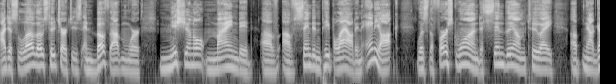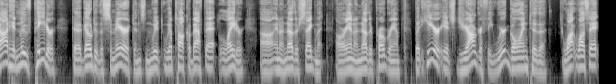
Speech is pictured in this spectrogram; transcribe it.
i just love those two churches and both of them were missional minded of of sending people out and antioch was the first one to send them to a, a now god had moved peter to go to the samaritans and we, we'll talk about that later uh, in another segment or in another program. But here it's geography. We're going to the what was that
